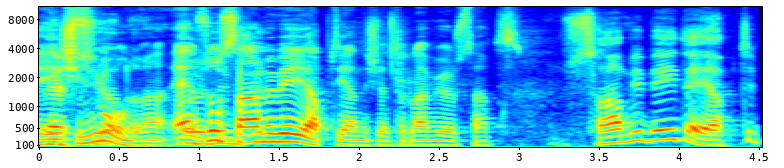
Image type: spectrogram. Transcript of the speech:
değişimli versiyonu. oldu. Ha. En son Dördüncü- Sami Bey yaptı yanlış hatırlamıyorsam. Sami Bey de yaptı.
